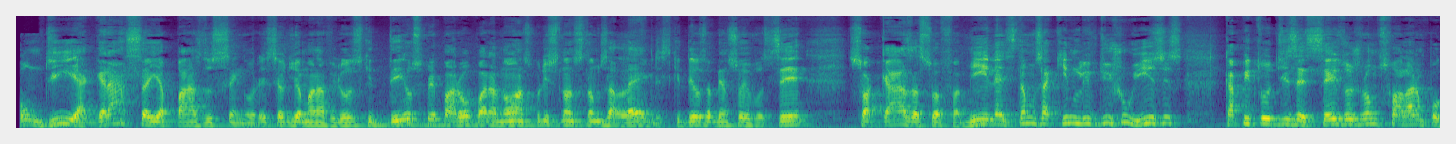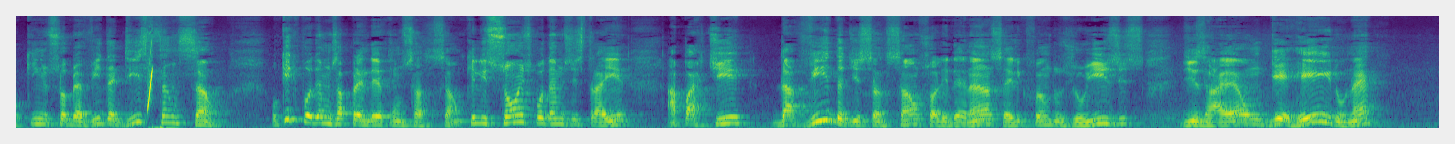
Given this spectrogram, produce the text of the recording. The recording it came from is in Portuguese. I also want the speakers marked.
Speaker 1: Bom dia, graça e a paz do Senhor. Esse é o dia maravilhoso que Deus preparou para nós, por isso nós estamos alegres. Que Deus abençoe você, sua casa, sua família. Estamos aqui no livro de Juízes, capítulo 16. Hoje vamos falar um pouquinho sobre a vida de Sansão. O que, que podemos aprender com Sansão? Que lições podemos extrair a partir da vida de Sansão, sua liderança, ele que foi um dos juízes de Israel, um guerreiro, né?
